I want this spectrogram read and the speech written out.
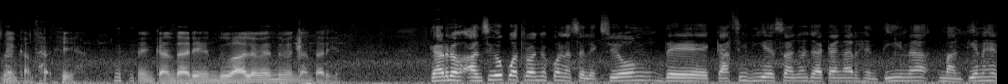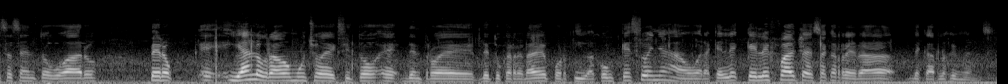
Me Venezuela? encantaría. Me encantaría, indudablemente me encantaría. Carlos, han sido cuatro años con la selección, de casi 10 años ya acá en Argentina, mantienes ese acento guaro, pero eh, y has logrado mucho éxito eh, dentro de, de tu carrera deportiva. ¿Con qué sueñas ahora? ¿Qué le, qué le falta a esa carrera de Carlos Jiménez?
